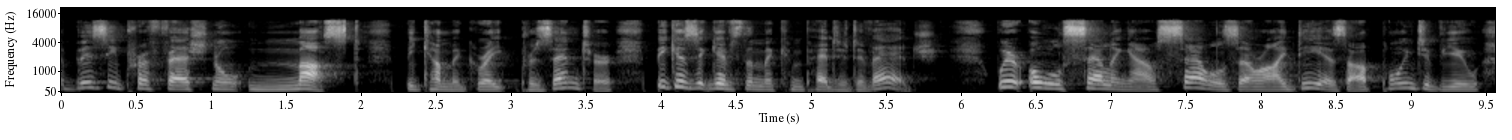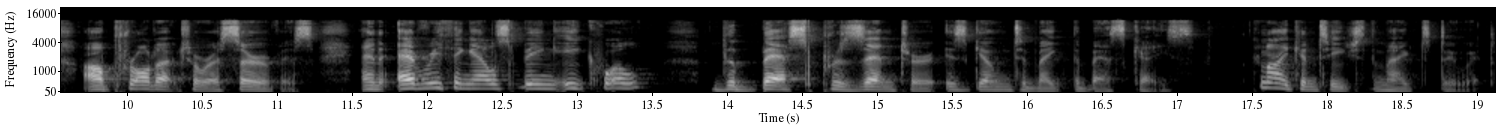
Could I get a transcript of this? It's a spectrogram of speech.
A busy professional must become a great presenter because it gives them a competitive edge. We're all selling ourselves, our ideas, our point of view, our product or a service. And everything else being equal, the best presenter is going to make the best case. And I can teach them how to do it.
